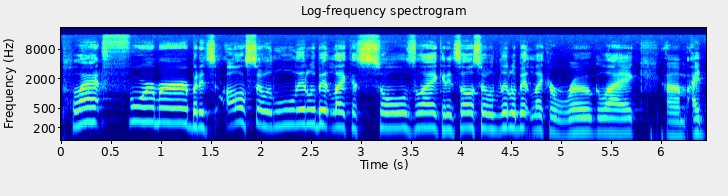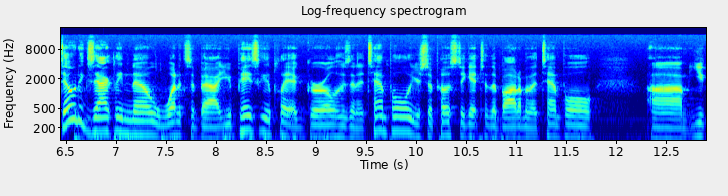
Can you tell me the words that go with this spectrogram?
platformer, but it's also a little bit like a Souls like, and it's also a little bit like a rogue like. Um, I don't exactly know what it's about. You basically play a girl who's in a temple. You're supposed to get to the bottom of the temple. Um, you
